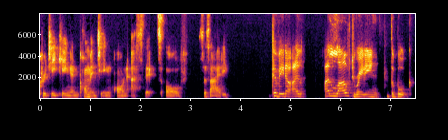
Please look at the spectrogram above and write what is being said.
critiquing and commenting on aspects of society. Kavita, I I loved reading the book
